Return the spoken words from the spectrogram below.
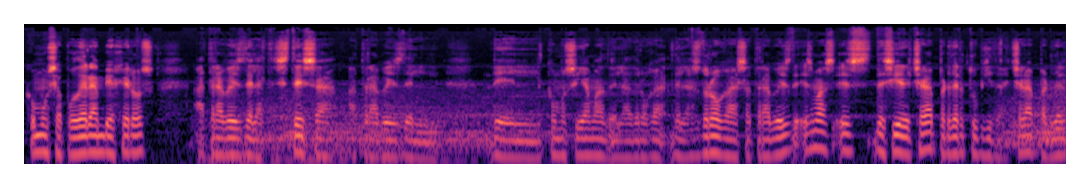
como se apoderan viajeros a través de la tristeza, a través del, del cómo se llama de la droga de las drogas a través de es más es decir echar a perder tu vida echar a perder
